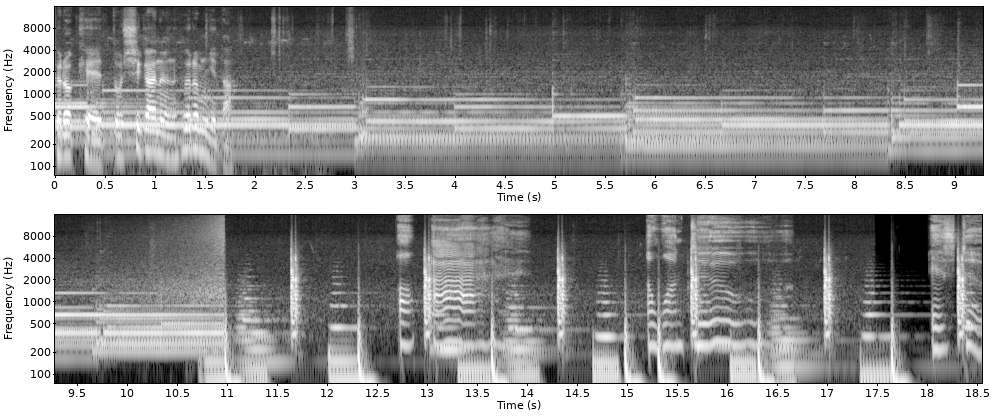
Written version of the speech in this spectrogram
그렇게 또 시간은 흐릅니다. still.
